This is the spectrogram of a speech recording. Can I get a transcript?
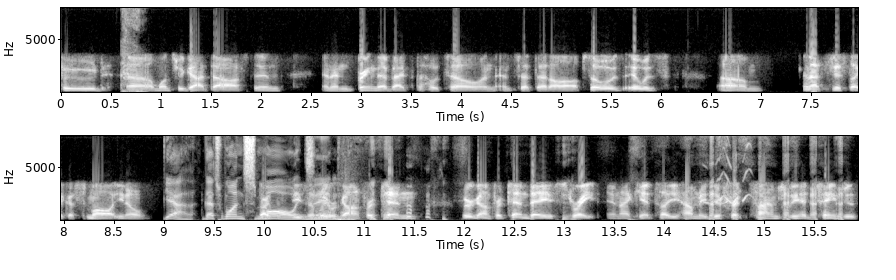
food um, once we got to Austin, and then bring that back to the hotel and, and set that all up. So it was it was um, and that's just like a small, you know. Yeah, that's one small season. We were gone for ten. we were gone for ten days straight, and I can't tell you how many different times we had changes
